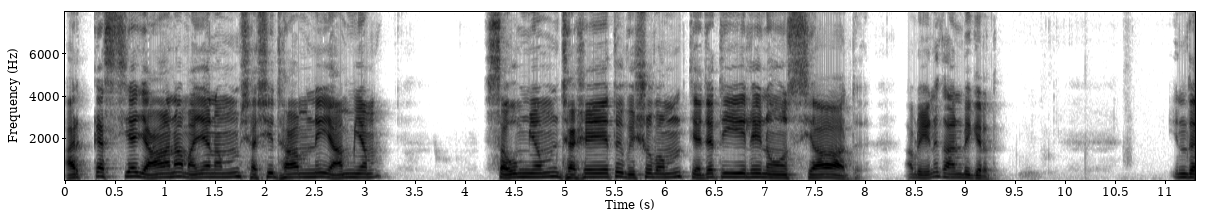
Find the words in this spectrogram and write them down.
அர்க்கஸ்ய யானமயனம் சசிதாம்னி யாமியம் சௌமியம் ஜஷேத்து விஷுவம் தியஜதீலினோ சியாத் அப்படின்னு காண்பிக்கிறது. இந்த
